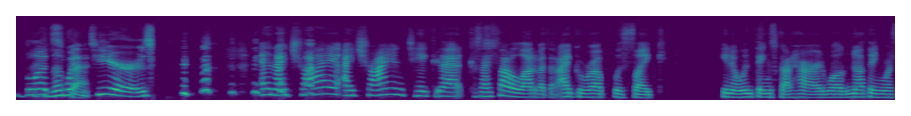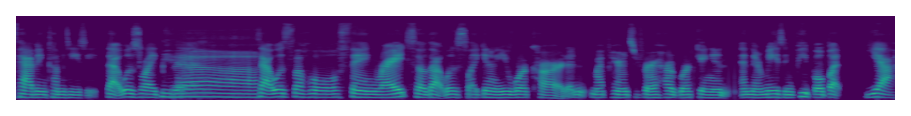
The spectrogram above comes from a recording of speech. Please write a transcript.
blood, sweat, and tears. And I try I try and take that because I thought a lot about that. I grew up with like, you know, when things got hard, well, nothing worth having comes easy. That was like the- Yeah. that was the whole thing, right? So that was like, you know, you work hard and my parents are very hardworking and, and they're amazing people. But yeah,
